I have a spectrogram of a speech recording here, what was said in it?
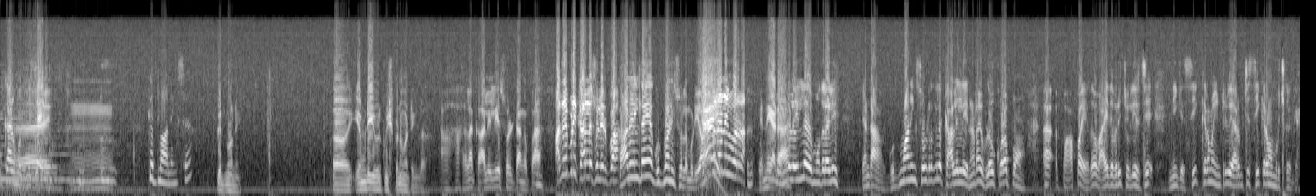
உட்காருங்க. Good morning sir good morning MD இவருக்கு விஷ் பண்ண மாட்டீங்களா? ஆஹா. அதெல்லாம் காலையிலேயே சொல்லிட்டாங்கப்பா. அது எப்படி காலைல சொல்லிருப்பா காலையில தான் குட் மார்னிங் சொல்ல முடியும்? உங்களை இல்ல முதலாளி. ஏண்டா குட் மார்னிங் சொல்றதுல காலையில என்னடா இவ்வளவு குழப்பம்? பாப்பா ஏதோ வாய் தவறி சொல்லிருச்சு. நீங்க சீக்கிரமா இன்டர்வியூ ஆரம்பிச்சு சீக்கிரமா முடிச்சுக்கோங்க.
